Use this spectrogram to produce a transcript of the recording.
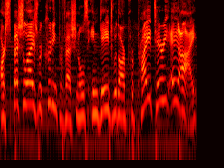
Our specialized recruiting professionals engage with our proprietary AI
